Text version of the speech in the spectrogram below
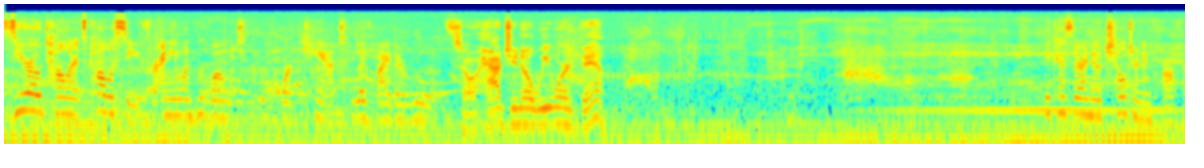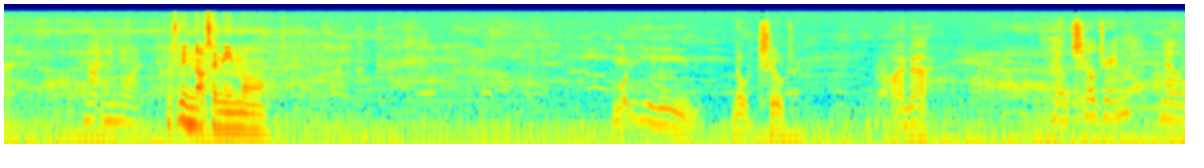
zero tolerance policy for anyone who won't or can't live by their rules. So how'd you know we weren't them? Because there are no children in Crawford. Not anymore. What do you mean not anymore? What do you mean, no children? Why not? No children, no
